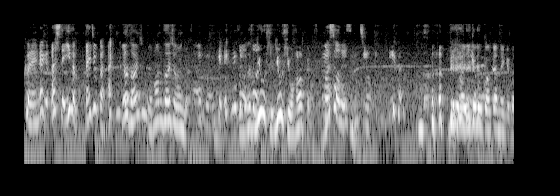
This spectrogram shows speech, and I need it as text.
これなんか出していいの大丈夫かな？いや大丈夫。犯罪じゃないんじゃないですかだって寮費寮費を払ってますよ。ねまあそうです。もちろん。出ればいいかどうかわかんないけど。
